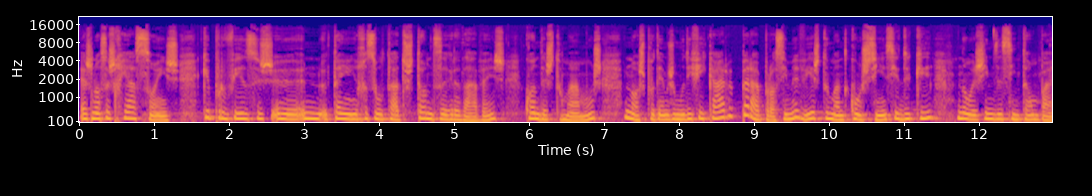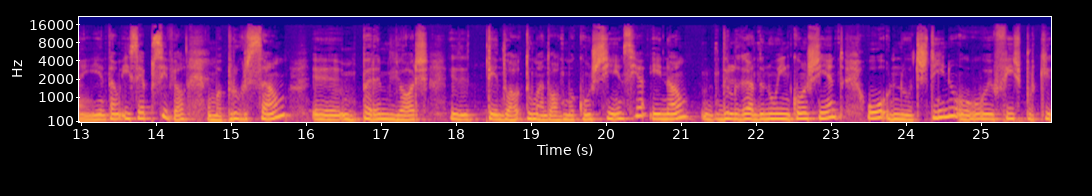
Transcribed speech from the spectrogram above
As nossas reações, que por vezes uh, têm resultados tão desagradáveis, quando as tomamos, nós podemos modificar para a próxima vez, tomando consciência de que não agimos assim tão bem. E então isso é possível. Uma progressão uh, para melhor, uh, tendo, tomando alguma consciência e não delegando no inconsciente ou no destino, ou eu fiz porque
